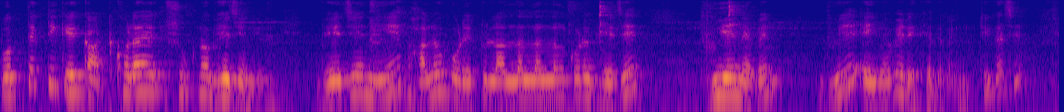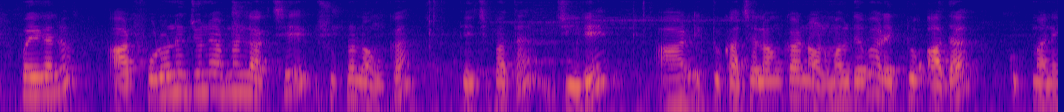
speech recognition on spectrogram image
প্রত্যেকটিকে কাঠখোলায় শুকনো ভেজে নিন। ভেজে নিয়ে ভালো করে একটু লাল লাল লাল লাল করে ভেজে ধুয়ে নেবেন। ধুয়ে এইভাবে রেখে দেবেন, ঠিক আছে? হয়ে গেল। আর ফোড়নের জন্য আপনার লাগছে শুকনো লঙ্কা, তেজপাতা, জিরে আর একটু কাঁচা লঙ্কা নর্মাল দেবো আর একটু আদা মানে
